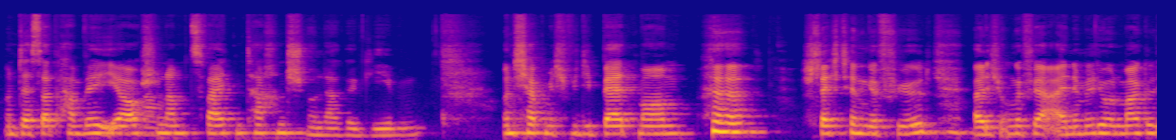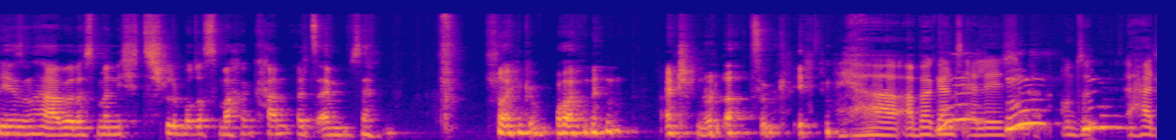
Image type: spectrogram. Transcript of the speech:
Und deshalb haben wir ihr auch schon am zweiten Tag einen Schnuller gegeben. Und ich habe mich wie die Bad Mom schlechthin gefühlt, weil ich ungefähr eine Million Mal gelesen habe, dass man nichts Schlimmeres machen kann, als einem seinem Neugeborenen einen Schnuller zu geben. Ja, aber ganz ehrlich, und so hat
